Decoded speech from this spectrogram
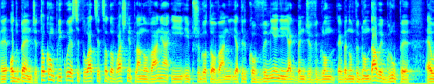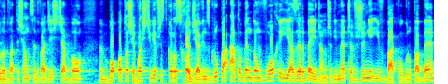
e, odbędzie. To komplikuje sytuację co do właśnie planowania i, i przygotowań. Ja tylko wymienię, jak, będzie wygląd- jak będą wyglądały grupy Euro 2020, bo, bo o to się właściwie wszystko rozchodzi. A więc grupa A to będą Włochy i Azerbejdżan, czyli mecze w Rzymie i w Baku. Grupa B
